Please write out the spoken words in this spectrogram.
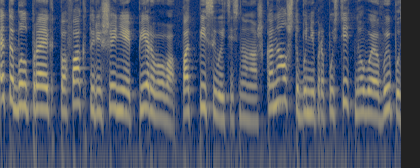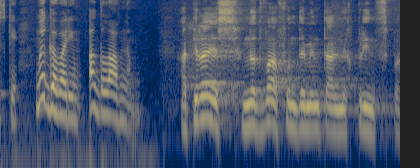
Это был проект по факту решения первого. Подписывайтесь на наш канал, чтобы не пропустить новые выпуски. Мы говорим о главном. Опираясь на два фундаментальных принципа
